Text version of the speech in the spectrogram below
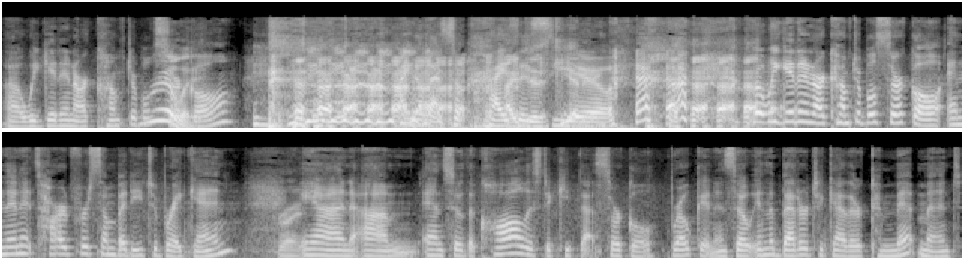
Uh, we get in our comfortable Really? circle. I know that surprises you. but we get in our comfortable circle, and then it's hard for somebody to break in. Right. And um, and so the call is to keep that circle broken. And so in the Better Together commitment,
